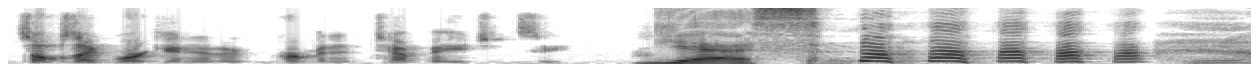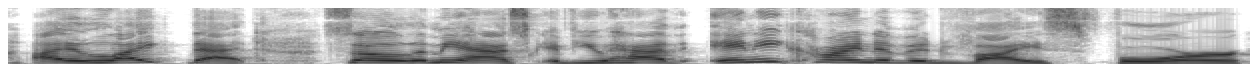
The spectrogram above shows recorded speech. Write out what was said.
it's almost like working in a permanent temp agency. Yes. I like that. So let me ask if you have any kind of advice for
